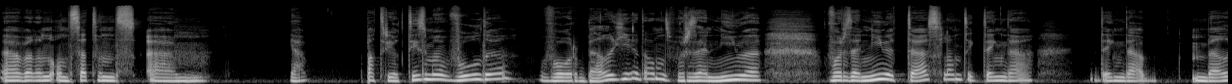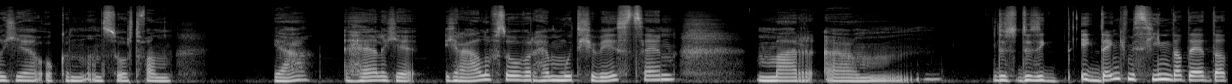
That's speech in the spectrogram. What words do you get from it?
uh, wel een ontzettend um, ja, patriotisme voelde voor België dan, voor zijn nieuwe, voor zijn nieuwe thuisland. Ik denk dat, denk dat België ook een, een soort van ja, heilige graal of zo voor hem moet geweest zijn. Maar um, dus, dus ik, ik denk misschien dat hij dat,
